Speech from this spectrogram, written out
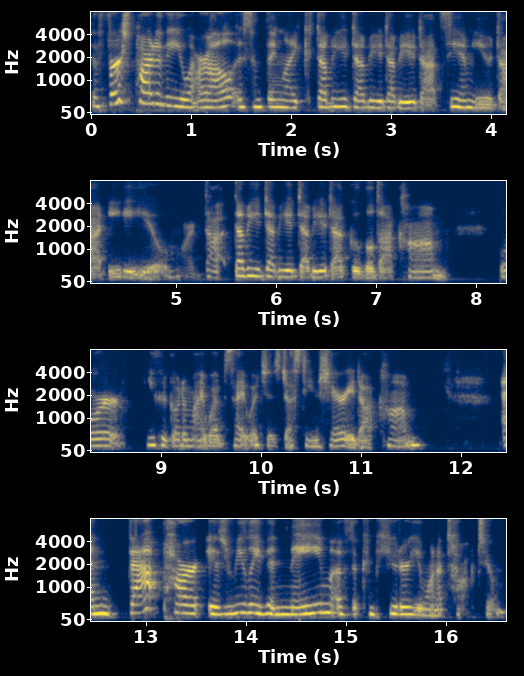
The first part of the URL is something like www.cmu.edu or www.google.com, or you could go to my website, which is justinesherry.com. And that part is really the name of the computer you want to talk to,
